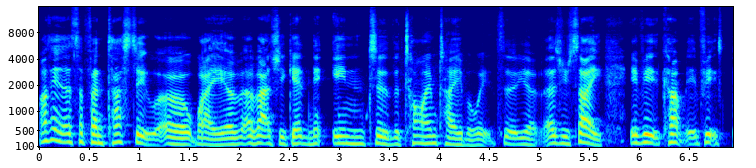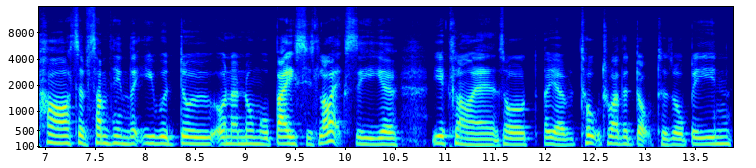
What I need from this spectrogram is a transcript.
I think that's a fantastic uh, way of, of actually getting it into the timetable. It's uh, you know, as you say, if it come, if it's part of something that you would do on a normal basis, like see your your clients or you know, talk to other doctors or be in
